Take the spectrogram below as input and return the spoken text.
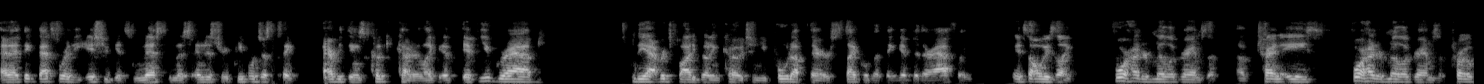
and i think that's where the issue gets missed in this industry people just think everything's cookie cutter like if, if you grabbed the average bodybuilding coach and you pulled up their cycle that they give to their athlete it's always like 400 milligrams of, of tren ace 400 milligrams of pro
